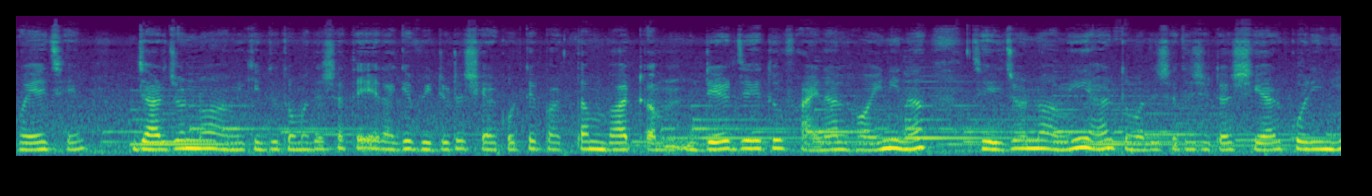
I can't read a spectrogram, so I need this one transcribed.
হয়েছে। যার জন্য আমি কিন্তু তোমাদের সাথে এর আগে ভিডিওটা শেয়ার করতে পারতাম বাট ডেট যেহেতু ফাইনাল হয়নি না, সেই জন্য আমি আর তোমাদের সাথে সেটা শেয়ার করিনি।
